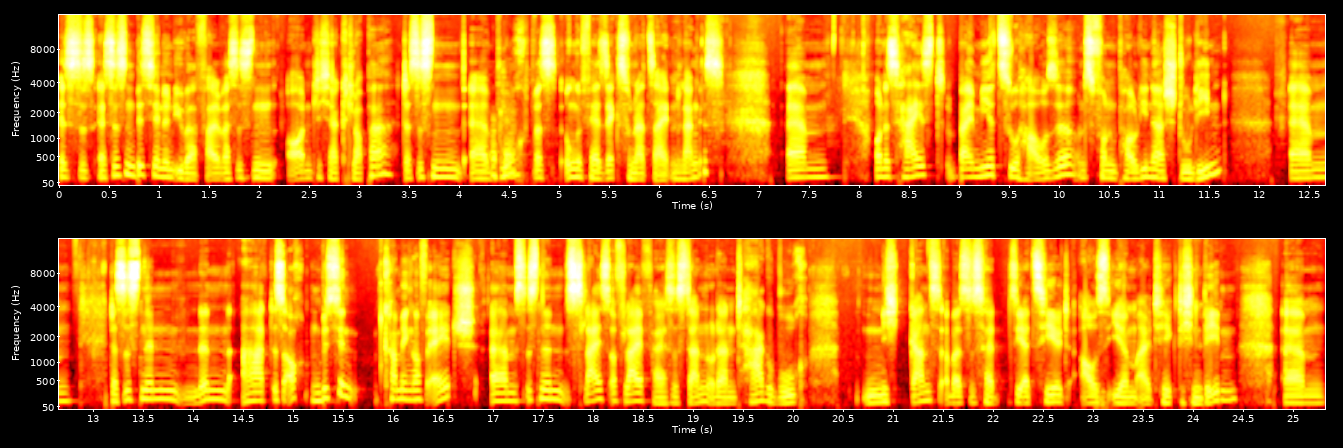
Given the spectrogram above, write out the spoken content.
es ist, es ist ein bisschen ein Überfall. Was ist ein ordentlicher Klopper? Das ist ein äh, okay. Buch, was ungefähr 600 Seiten lang ist. Ähm, und es heißt Bei mir zu Hause und ist von Paulina Stulin. Ähm, das ist eine, eine Art, ist auch ein bisschen Coming of Age. Ähm, es ist ein Slice of Life, heißt es dann, oder ein Tagebuch. Nicht ganz, aber es ist halt, sie erzählt aus ihrem alltäglichen Leben. Ähm,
